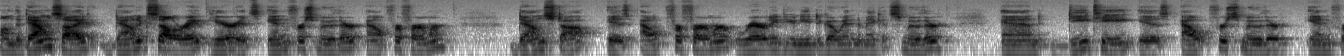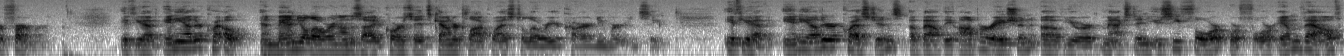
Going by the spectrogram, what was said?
On the downside, down accelerate here, it's in for smoother, out for firmer. Down stop is out for firmer. Rarely do you need to go in to make it smoother. And DT is out for smoother, in for firmer. If you have any other, oh, and manual lowering on the side, of course, it's counterclockwise to lower your car in emergency. If you have any other questions about the operation of your Maxton UC4 or 4M valve,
